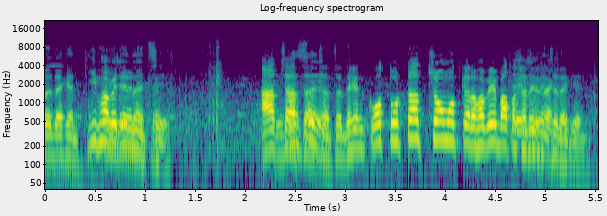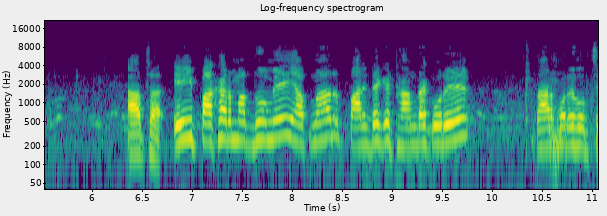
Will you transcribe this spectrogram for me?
রে দেখেন কীভাবে টেনে নিচ্ছে? আচ্ছা আচ্ছা আচ্ছা দেখেন কতটা চমৎকার ভাবে বাতাসটা টেনে নিচ্ছে দেখেন। দেখেন। আচ্ছা এই পাখার মাধ্যমেই আপনার পানিটাকে ঠান্ডা করে তারপরে হচ্ছে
